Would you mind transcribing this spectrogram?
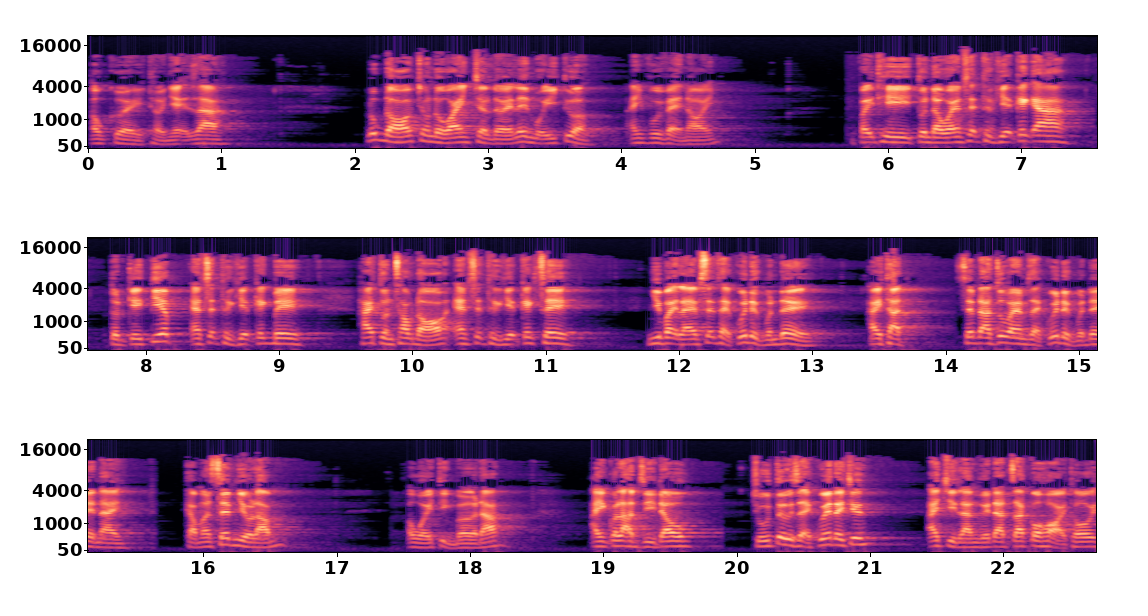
Ông cười thở nhẹ ra. Lúc đó trong đầu anh chợt lóe lên một ý tưởng. Anh vui vẻ nói. Vậy thì tuần đầu em sẽ thực hiện cách A. Tuần kế tiếp em sẽ thực hiện cách B. Hai tuần sau đó em sẽ thực hiện cách C. Như vậy là em sẽ giải quyết được vấn đề. Hay thật, sếp đã giúp em giải quyết được vấn đề này. Cảm ơn sếp nhiều lắm. Ông ấy tỉnh bờ đáp. Anh có làm gì đâu. Chú tự giải quyết đấy chứ. Anh chỉ là người đặt ra câu hỏi thôi.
